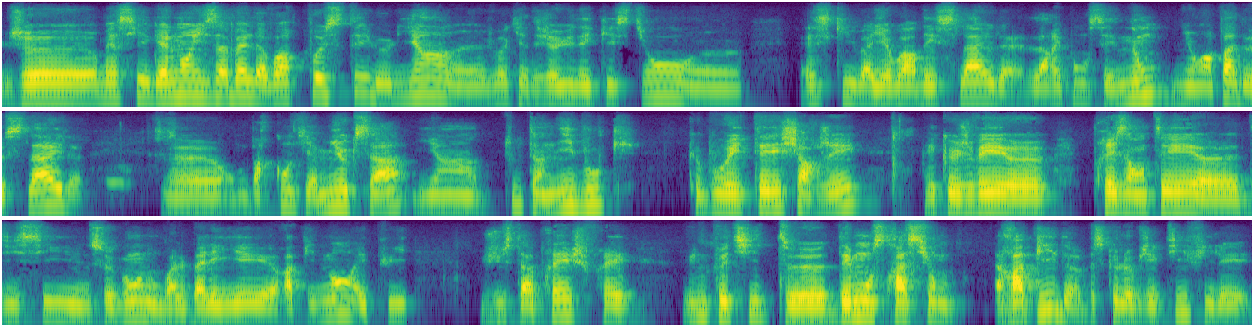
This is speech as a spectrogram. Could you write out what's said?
je remercie également Isabelle d'avoir posté le lien. Je vois qu'il y a déjà eu des questions. Est-ce qu'il va y avoir des slides? La réponse est non, il n'y aura pas de slides. Euh, par contre, il y a mieux que ça. Il y a tout un e-book que vous pouvez télécharger et que je vais euh, présenter euh, d'ici une seconde. On va le balayer rapidement. Et puis, juste après, je ferai une petite démonstration rapide, parce que l'objectif, il est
